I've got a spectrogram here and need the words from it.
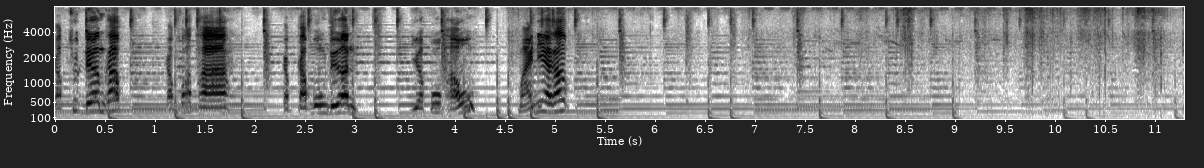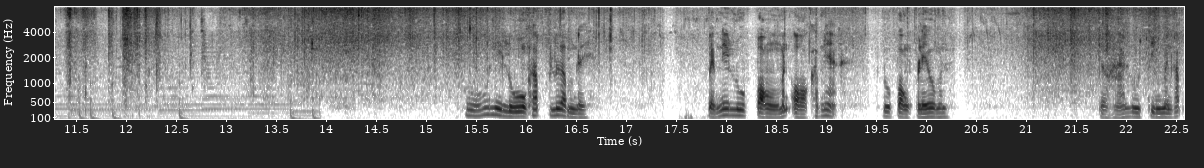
กับชุดเดิมครับ กับฟ้าผ่ากับกับวงเดือน เหยื่อปูเผา หมายเนี่ยครับ โอ้นี่รูครับเลื่อมเลย แบบนี้รูป่องมันออกครับเนี่ย รูป่องเปลวมัน เดี๋ยวหารูจริงมันครับ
